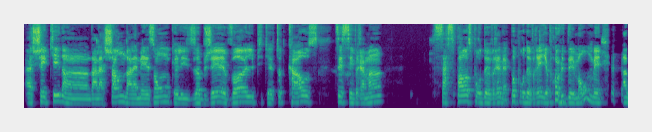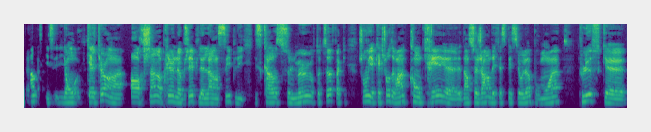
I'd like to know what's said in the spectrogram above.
à, shaker dans, dans la chambre, dans la maison, que les objets volent, puis que tout casse, sais, c'est vraiment ça se passe pour de vrai. Ben, pas pour de vrai, il n'y a pas un démon, mais quelqu'un hors champ a pris un objet puis le lancé puis il, se casse sur le mur, tout ça. Fait que je trouve qu'il y a quelque chose de vraiment concret euh, dans ce genre d'effets spéciaux-là pour moi, plus que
